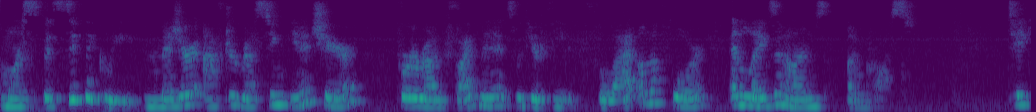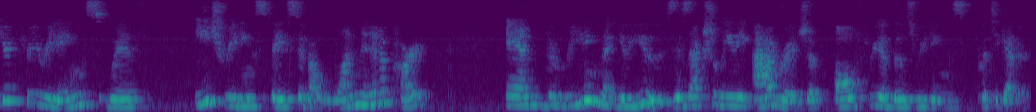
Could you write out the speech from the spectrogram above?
More specifically, measure after resting in a chair for around five minutes with your feet flat on the floor and legs and arms uncrossed. Take your three readings with each reading spaced about one minute apart, and the reading that you use is actually the average of all three of those readings put together.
